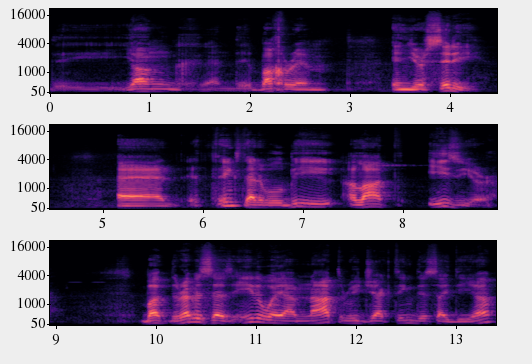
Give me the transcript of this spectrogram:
the young and the Bachrim in your city, and it thinks that it will be a lot easier. But the Rebbe says, either way, I'm not rejecting this idea.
